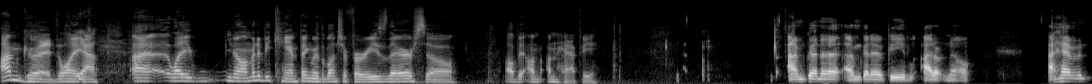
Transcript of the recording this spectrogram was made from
I'm good. Like, Yeah. uh, like you know, I'm gonna be camping with a bunch of furries there, so I'll be I'm, I'm happy. I'm gonna I'm gonna be I don't know. I haven't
